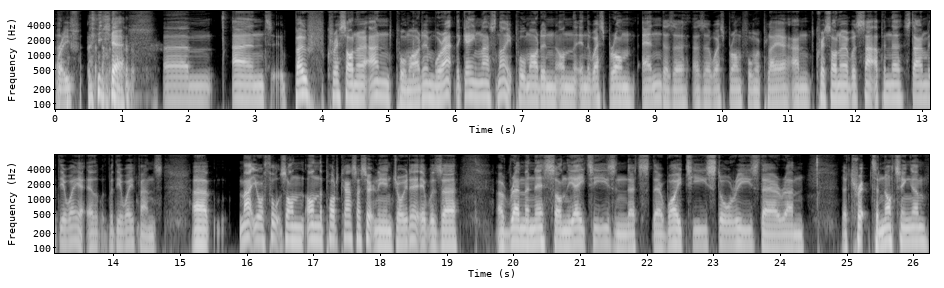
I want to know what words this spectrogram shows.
Brave. yeah. Um, and both Chris Honor and Paul Marden were at the game last night. Paul Marden on the, in the West Brom end as a as a West Brom former player, and Chris Honor was sat up in the stand with the away uh, with the away fans. Uh, Matt, your thoughts on on the podcast? I certainly enjoyed it. It was a a reminisce on the 80s and that's their YT stories, their um, the trip to Nottingham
